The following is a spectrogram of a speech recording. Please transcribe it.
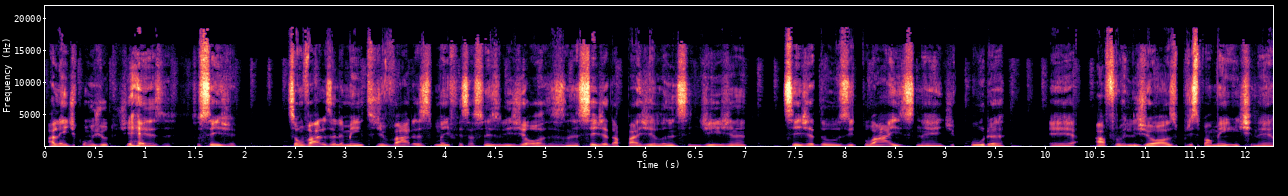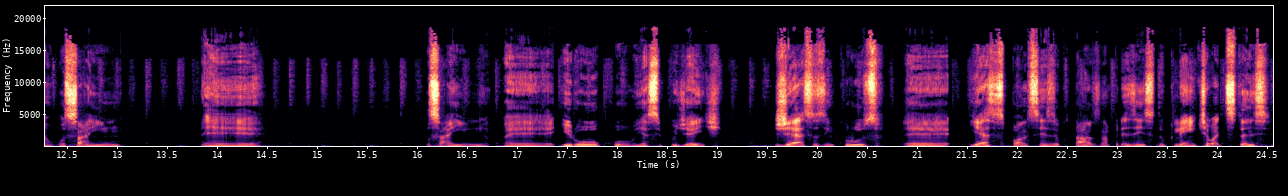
além de conjunto de rezas. Ou seja, são vários elementos de várias manifestações religiosas, né? seja da pagelança indígena, seja dos rituais né, de cura é, afro-religiosos, principalmente né, o saim, é, o saim, é, iroco e assim por diante. Gestos em cruz, é, e essas podem ser executadas na presença do cliente ou à distância.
